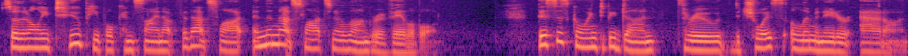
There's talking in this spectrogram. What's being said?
so that only two people can sign up for that slot, and then that slot's no longer available. This is going to be done through the Choice Eliminator add-on.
